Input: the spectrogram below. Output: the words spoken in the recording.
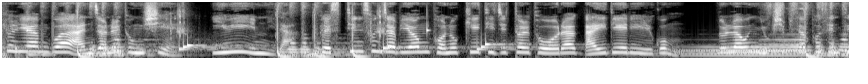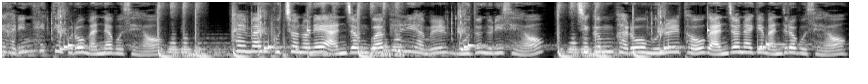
편리함과 안전을 동시에 2위입니다. 베스틴 손잡이형 번호키 디지털 도어락 IDL210 놀라운 64% 할인 혜택으로 만나보세요. 89,000원의 안정과 편리함을 모두 누리세요. 지금 바로 문을 더욱 안전하게 만들어 보세요.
